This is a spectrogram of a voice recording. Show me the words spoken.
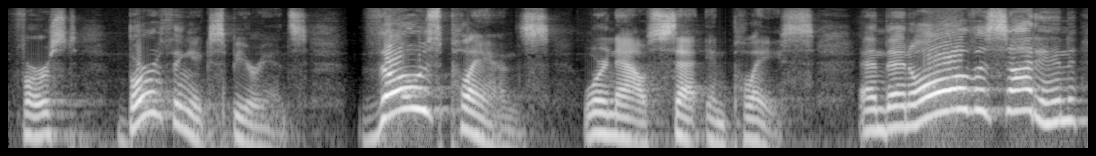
first birthing experience. Those plans were now set in place. And then all of a sudden,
